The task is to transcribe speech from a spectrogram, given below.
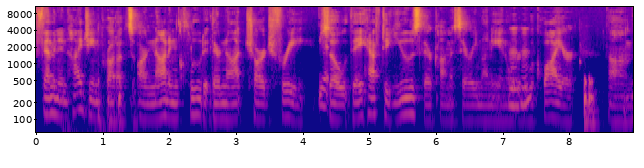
Feminine hygiene products are not included. They're not charge free. Yeah. So they have to use their commissary money in order to acquire um,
